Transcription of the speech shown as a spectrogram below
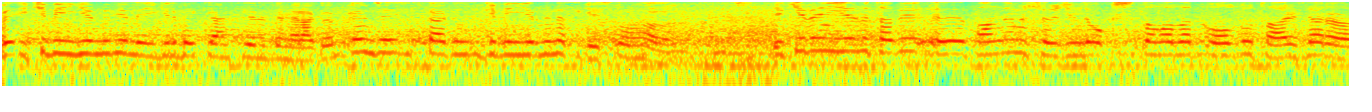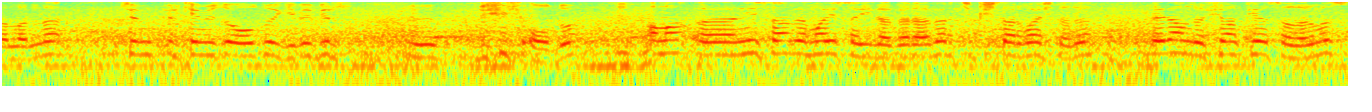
Ve 2021 ile ilgili beklentilerinizi de merak ediyorum. Önce isterseniz 2020 nasıl geçti onu alalım sizin için. 2020 tabi pandemi sürecinde o kısıtlamaların olduğu tarihler aralarında tüm ülkemizde olduğu gibi bir e, düşüş oldu. Ama e, Nisan ve Mayıs ayıyla beraber çıkışlar başladı. Elhamdülillah şu an piyasalarımız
